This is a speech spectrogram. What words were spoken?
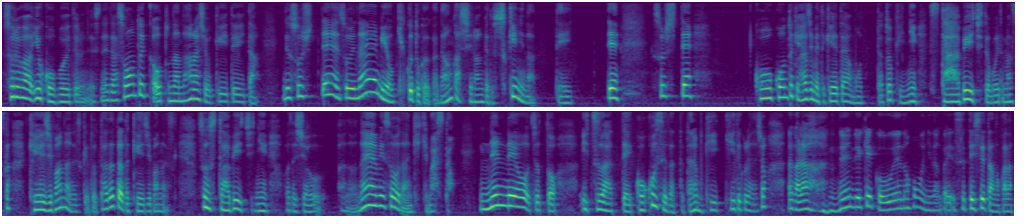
それはよく覚えてるんですね。だその時から大人の話を聞いていた。で、そしてそういう悩みを聞くとかがなんか知らんけど好きになっていって、そして高校の時初めて携帯を持った時にスタービーチって覚えてますか？掲示板なんですけど、ただただ掲示板なんですけど、そのスタービーチに私はあの悩み相談聞きますと。年齢をちょっと偽って、高校生だったら誰も聞いてくれないでしょ？だから、年齢結構上の方になんか設定してたのかな？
